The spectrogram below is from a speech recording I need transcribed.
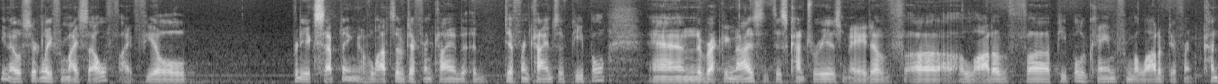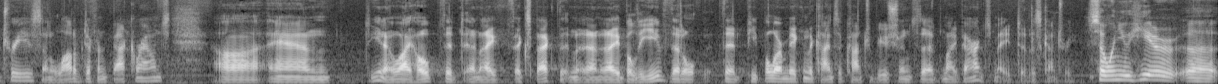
you know, certainly for myself, I feel pretty accepting of lots of different kind uh, different kinds of people, and recognize that this country is made of uh, a lot of uh, people who came from a lot of different countries and a lot of different backgrounds, uh, and you know, I hope that, and I expect, that, and I believe that that people are making the kinds of contributions that my parents made to this country. So when you hear uh,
